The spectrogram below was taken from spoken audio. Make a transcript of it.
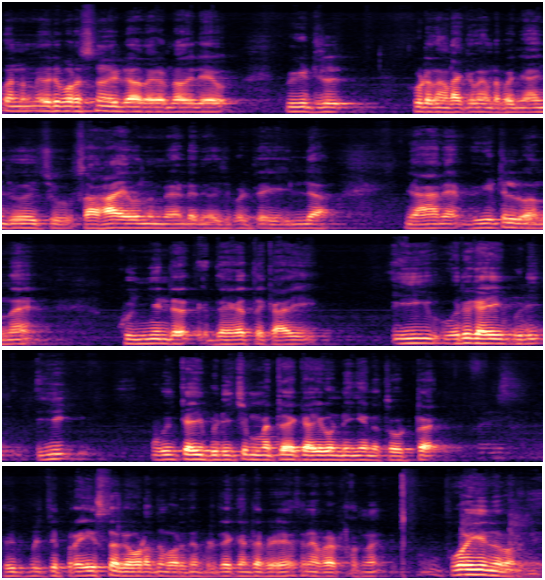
പൊന്നമ്മ ഒരു പ്രശ്നമില്ലാതെ കണ്ട് അതിൽ വീട്ടിൽ കൂടെ നടക്കുന്നുണ്ട്. അപ്പോൾ ഞാൻ ചോദിച്ചു സഹായമൊന്നും വേണ്ടെന്ന് ചോദിച്ചപ്പോഴത്തേക്ക് ഇല്ല. ഞാൻ വീട്ടിൽ വന്ന് കുഞ്ഞിന്റെ ദേഹത്ത് കൈ ഈ ഒരു കൈ പിടി ഈ ഒരു കൈ പിടിച്ചും മറ്റേ കൈ കൊണ്ട് ഇങ്ങനെ തൊട്ട് പിടിച്ച് പ്രൈസ് ലോടെന്ന് പറഞ്ഞപ്പോഴത്തേക്ക് എന്റെ വേദന പെട്ടെന്ന് പോയി എന്ന് പറഞ്ഞു.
